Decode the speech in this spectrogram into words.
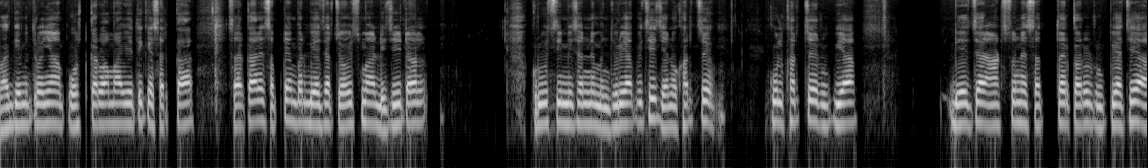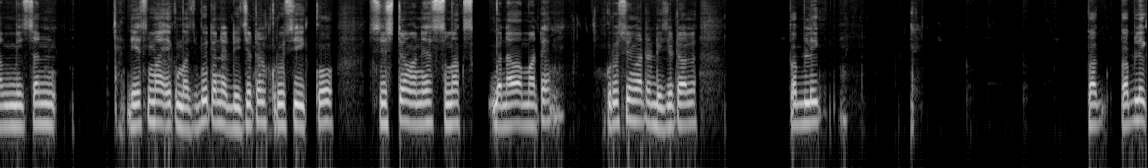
વાગ્યે મિત્રો અહીંયા પોસ્ટ કરવામાં આવી હતી કે સરકાર, સરકારે સપ્ટેમ્બર બે હજાર ચોવીસમાં ડિજિટલ કૃષિ મિશનને મંજૂરી આપી છે, જેનો ખર્ચ કુલ ખર્ચ રૂપિયા બે હજાર આઠસો ને સત્તર કરોડ રૂપિયા છે. આ મિશન દેશમાં એક મજબૂત અને ડિજિટલ કૃષિ ઇકો સિસ્ટમ અને સમક્ષ બનાવવા માટે, કૃષિ માટે ડિજિટલ પબ્લિક પબ્લિક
